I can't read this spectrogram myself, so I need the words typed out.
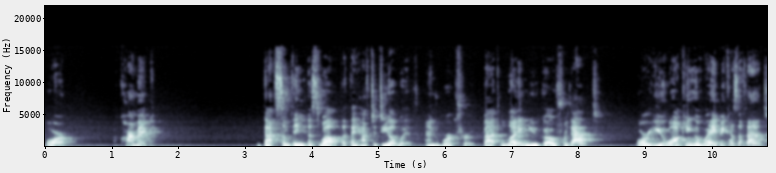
or a karmic that's something as well that they have to deal with and work through. But letting you go for that, or you walking away because of that,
